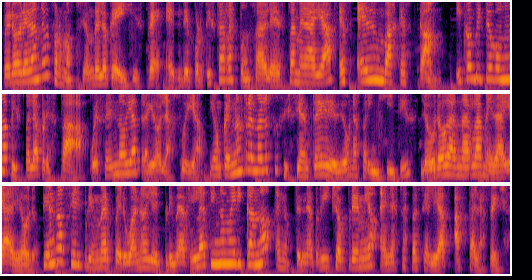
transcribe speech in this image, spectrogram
pero agregando información de lo que dijiste, el deportista responsable de esta medalla es Edwin Vázquez Camp y compitió con una pistola prestada, pues él no había traído la suya, y aunque no entrenó lo suficiente debido a una faringitis, logró ganar la medalla de oro, siendo así el primer peruano y el primer latinoamericano en obtener dicho premio en esta especialidad hasta la fecha.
